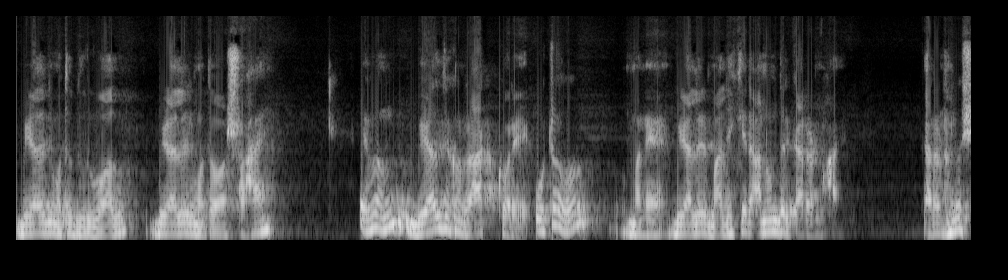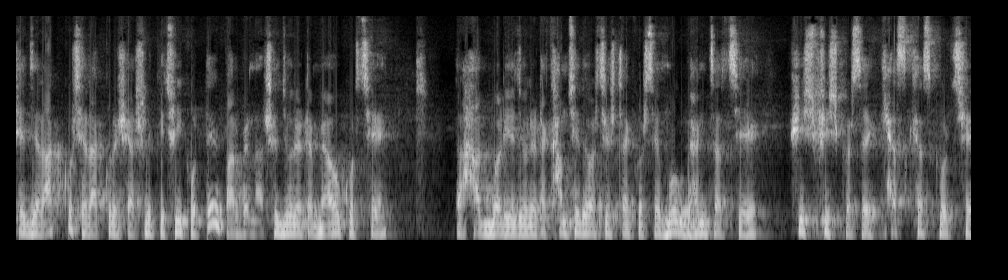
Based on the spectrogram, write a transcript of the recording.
বিড়ালের মতো দুর্বল, বিড়ালের মতো অসহায়। এবং বিড়াল যখন রাগ করে, ওটাও মানে বিড়ালের মালিকের আনন্দের কারণ হয়। কারণ হলো সে যে রাগ করছে, রাগ করে সে আসলে কিছুই করতে পারবে না। সে জোরে একটা ম্যাও করছে। তার হাত বাড়িয়ে জোরে একটা খামচে দেওয়ার চেষ্টা করছে, মুখ ভ্যাংচাচ্ছে, ফিস ফিস করছে, খ্যাস খ্যাস করছে।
